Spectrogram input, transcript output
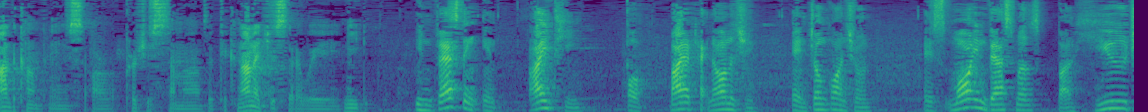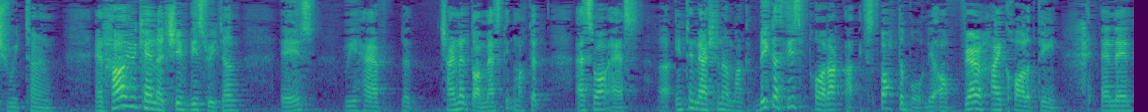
other companies or purchase some of the technologies that we need. Investing in IT or biotechnology in Zhongguancun is more investments but huge return. And how you can achieve this return is we have the China domestic market as well as uh, international market because these products are exportable. They are very high quality. And then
